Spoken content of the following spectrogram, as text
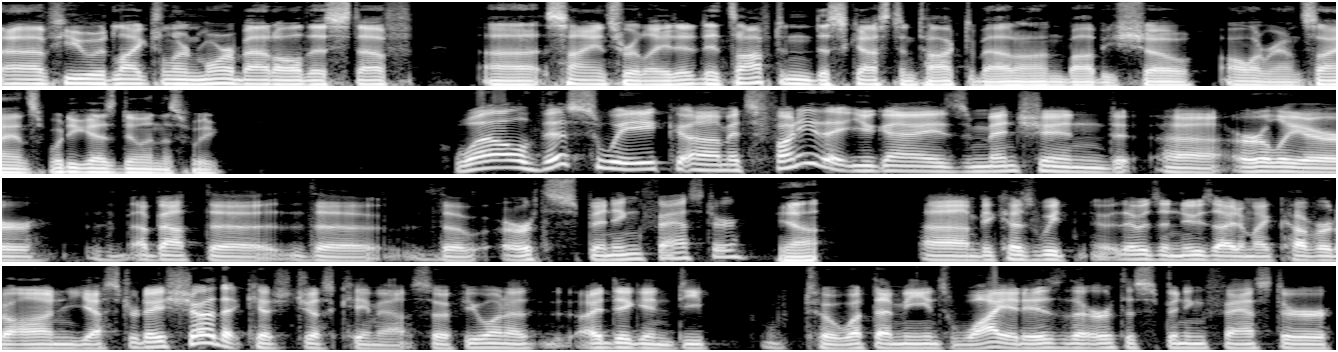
Uh, if you would like to learn more about all this stuff, uh, science related, it's often discussed and talked about on Bobby's show, All Around Science. What are you guys doing this week? Well, this week, um, it's funny that you guys mentioned uh, earlier about the the the Earth spinning faster, Yeah, um, because we there was a news item I covered on yesterday's show that just came out. So if you want to, I dig in deep to what that means, why it is the Earth is spinning faster,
